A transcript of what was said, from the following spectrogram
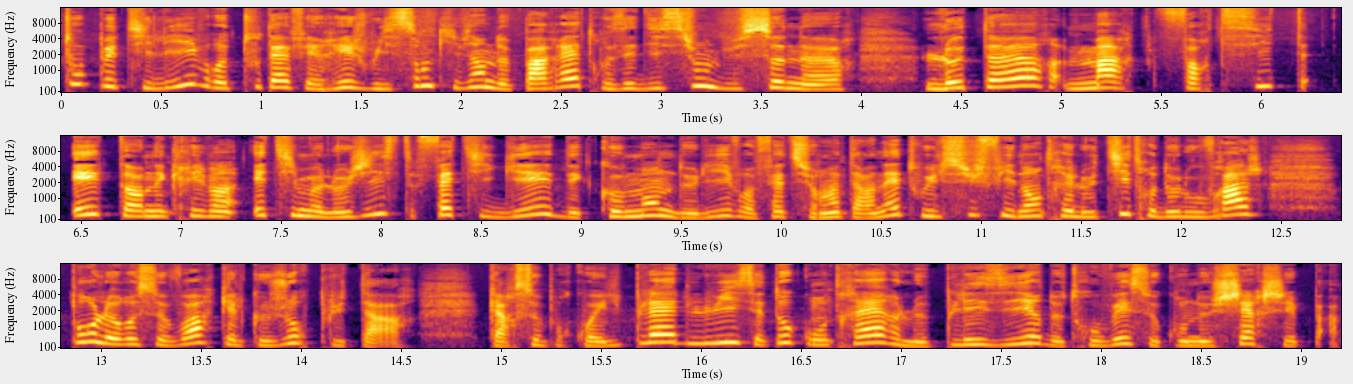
tout petit livre tout à fait réjouissant qui vient de paraître aux éditions du Sonneur. L'auteur, Marc Forsyth, est un écrivain étymologiste fatigué des commandes de livres faites sur Internet où il suffit d'entrer le titre de l'ouvrage pour le recevoir quelques jours plus tard. Car ce pourquoi il plaide, lui, c'est au contraire le plaisir de trouver ce qu'on ne cherchait pas.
